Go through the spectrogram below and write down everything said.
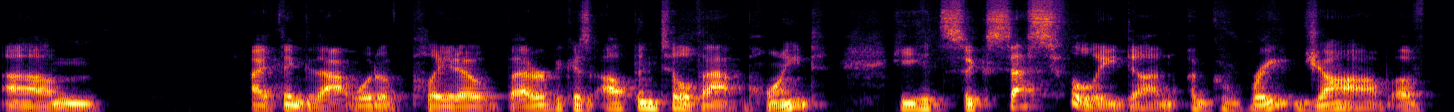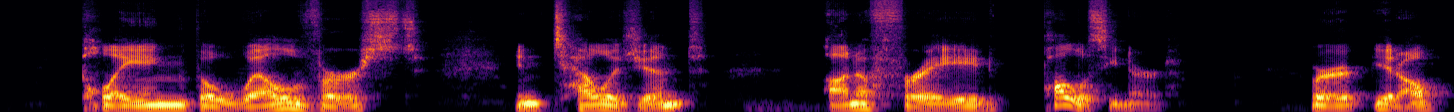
Um, I think that would have played out better because up until that point, he had successfully done a great job of playing the well versed, intelligent, unafraid policy nerd. Where, you know,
